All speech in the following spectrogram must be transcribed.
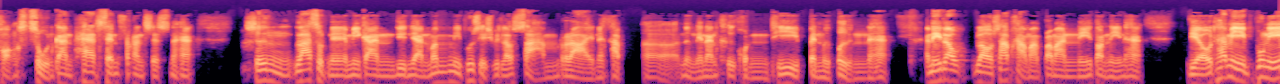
ของศูนย์การแพทย์เซนต์ฟรานซิสนะฮะ ซึ่งล่าสุดเนี่ยมีการยืนยันว่ามีผู้เสียชีวิตแล้วสามรายนะครับเอ่อหนึ่งในนั้นคือคนที่เป็นมือปืนนะฮะอันนี้เราเราทราบข่าวมาประมาณนี้ตอนนี้นะฮะเดี๋ยวถ้ามีพรุ่งนี้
